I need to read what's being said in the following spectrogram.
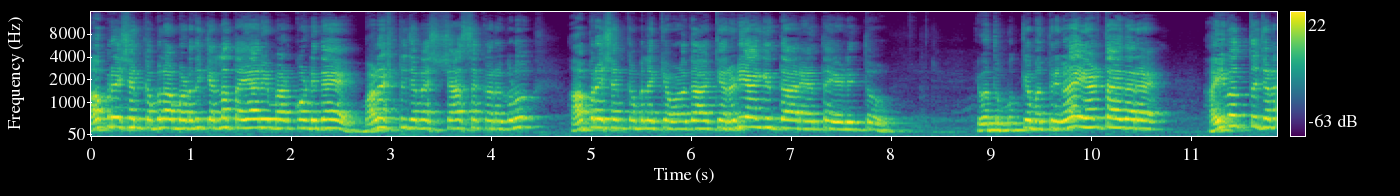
ಆಪರೇಷನ್ ಕಮಲ ಮಾಡೋದಕ್ಕೆಲ್ಲ ತಯಾರಿ ಮಾಡ್ಕೊಂಡಿದೆ. ಬಹಳಷ್ಟು ಜನ ಶಾಸಕರುಗಳು ಆಪರೇಷನ್ ಕಮಲಕ್ಕೆ ಒಳಗಾಕಿ ರೆಡಿಯಾಗಿದ್ದಾರೆ ಅಂತ ಹೇಳಿತ್ತು ಇವತ್ತು ಮುಖ್ಯಮಂತ್ರಿಗಳೇ ಹೇಳ್ತಾ ಇದ್ದಾರೆ. ಐವತ್ತು ಜನ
